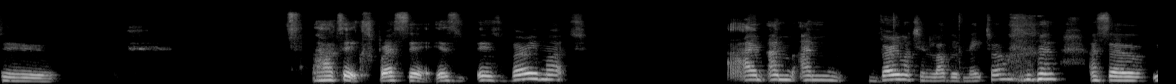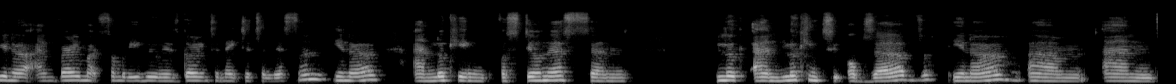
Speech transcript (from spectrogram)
to how to express it is is very much I'm I'm I'm very much in love with nature. and so, you know, I'm very much somebody who is going to nature to listen, you know, and looking for stillness and look and looking to observe, you know, um, and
